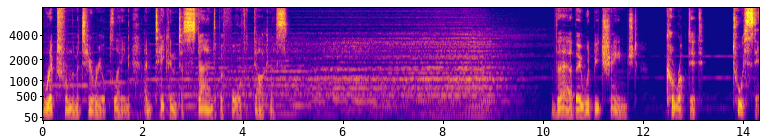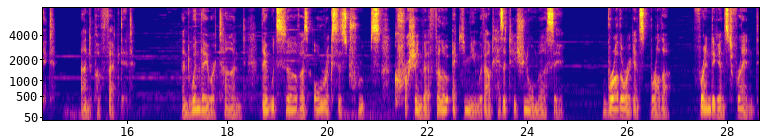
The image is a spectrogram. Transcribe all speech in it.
ripped from the material plane and taken to stand before the darkness. There they would be changed corrupted, twisted, and perfected. and when they returned, they would serve as Auryx's troops, crushing their fellow Ecumene without hesitation or mercy. Brother against brother, friend against friend,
